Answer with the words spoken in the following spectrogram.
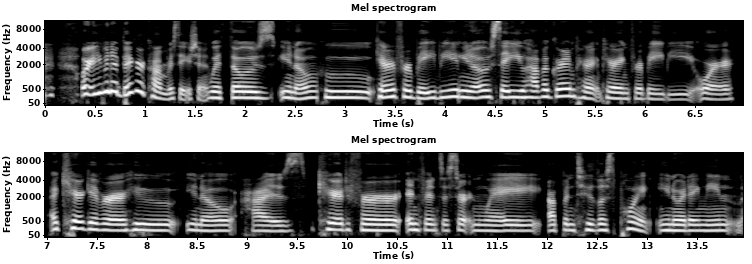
or even a bigger conversation with those, you know, who care for baby. You know, say you have a grandparent caring for baby or a caregiver who, you know, has cared for infants a certain way up until this point. You know what I mean?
